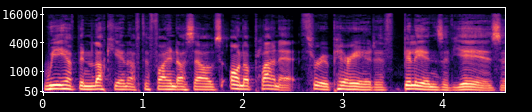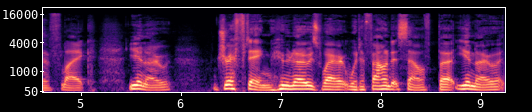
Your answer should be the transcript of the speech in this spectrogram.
we have been lucky enough to find ourselves on a planet through a period of billions of years of like, you know, drifting. Who knows where it would have found itself? But, you know,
